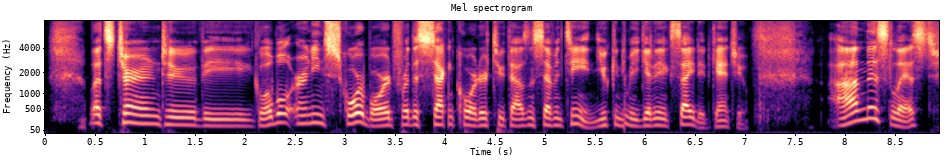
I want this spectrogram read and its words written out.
let's turn to the global earnings scoreboard for the second quarter 2017. You can hear me getting excited, can't you? On this list,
